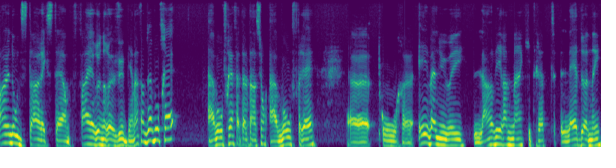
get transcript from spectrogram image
un auditeur externe, faire une revue, bien entendu à vos frais. À vos frais, faites attention à vos frais euh, pour euh, évaluer l'environnement qui traite les données,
